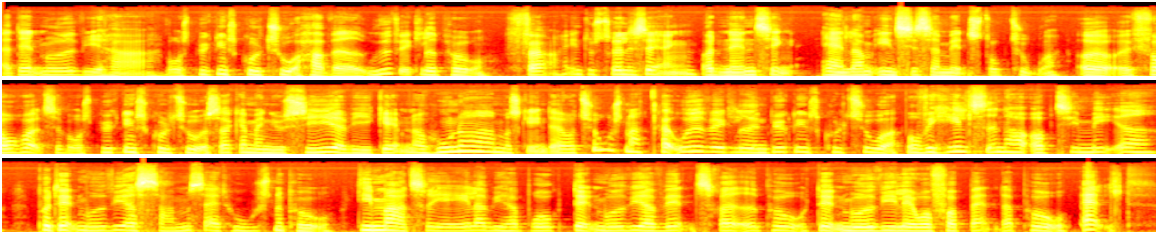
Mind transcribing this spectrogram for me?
er den måde, vi har, vores bygningskultur har været udviklet på før industrialiseringen, og den anden ting handler om incitamentstrukturer. Og i forhold til vores bygningskultur, så kan man jo sige, at vi igennem århundreder, måske endda årtusinder, har udviklet en bygningskultur, hvor vi hele tiden har optimeret på den måde, vi har sammensat husene på. De materialer, vi har brugt, den måde, vi har vendt træet på, den måde, vi laver forbander på. Alt.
